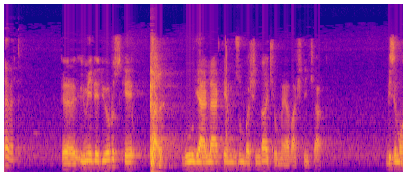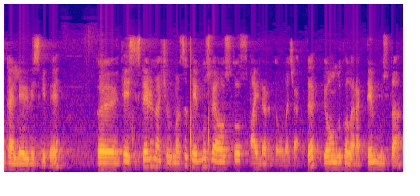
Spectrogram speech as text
Evet. Ee, ümit ediyoruz ki bu yerler Temmuz'un başında açılmaya başlayacak. Bizim otellerimiz gibi. Ee, tesislerin açılması Temmuz ve Ağustos aylarında olacaktır. Yoğunluk olarak Temmuz'da.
